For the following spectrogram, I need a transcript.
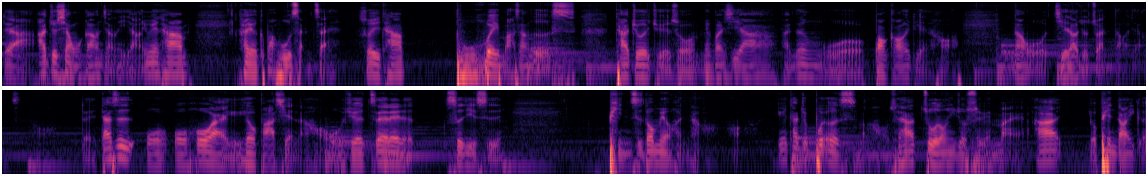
对啊，啊，就像我刚刚讲的一样，因为他他有个保护伞在，所以他不会马上饿死，他就会觉得说没关系啊，反正我报高一点哈，那我接到就赚到这样子哦。对，但是我我后来又发现了哈，我觉得这类的设计师品质都没有很好，哈，因为他就不会饿死嘛，所以他做东西就随便卖，他有骗到一个，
